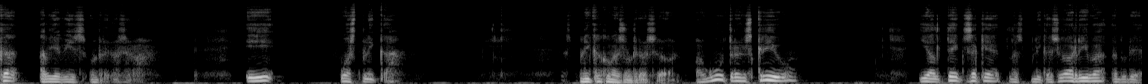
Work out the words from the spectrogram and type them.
que havia vist un rinoceron i ho explica. Explica com és un rinoceront. Algú transcriu i el text aquest, l'explicació, arriba a Duré.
